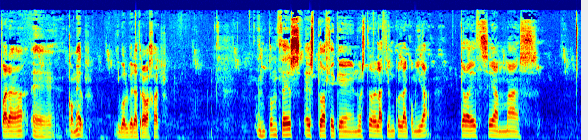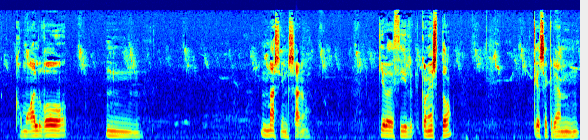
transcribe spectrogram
para eh, comer y volver a trabajar. Entonces esto hace que nuestra relación con la comida cada vez sea más como algo mm, más insano. Quiero decir con esto que se crean,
